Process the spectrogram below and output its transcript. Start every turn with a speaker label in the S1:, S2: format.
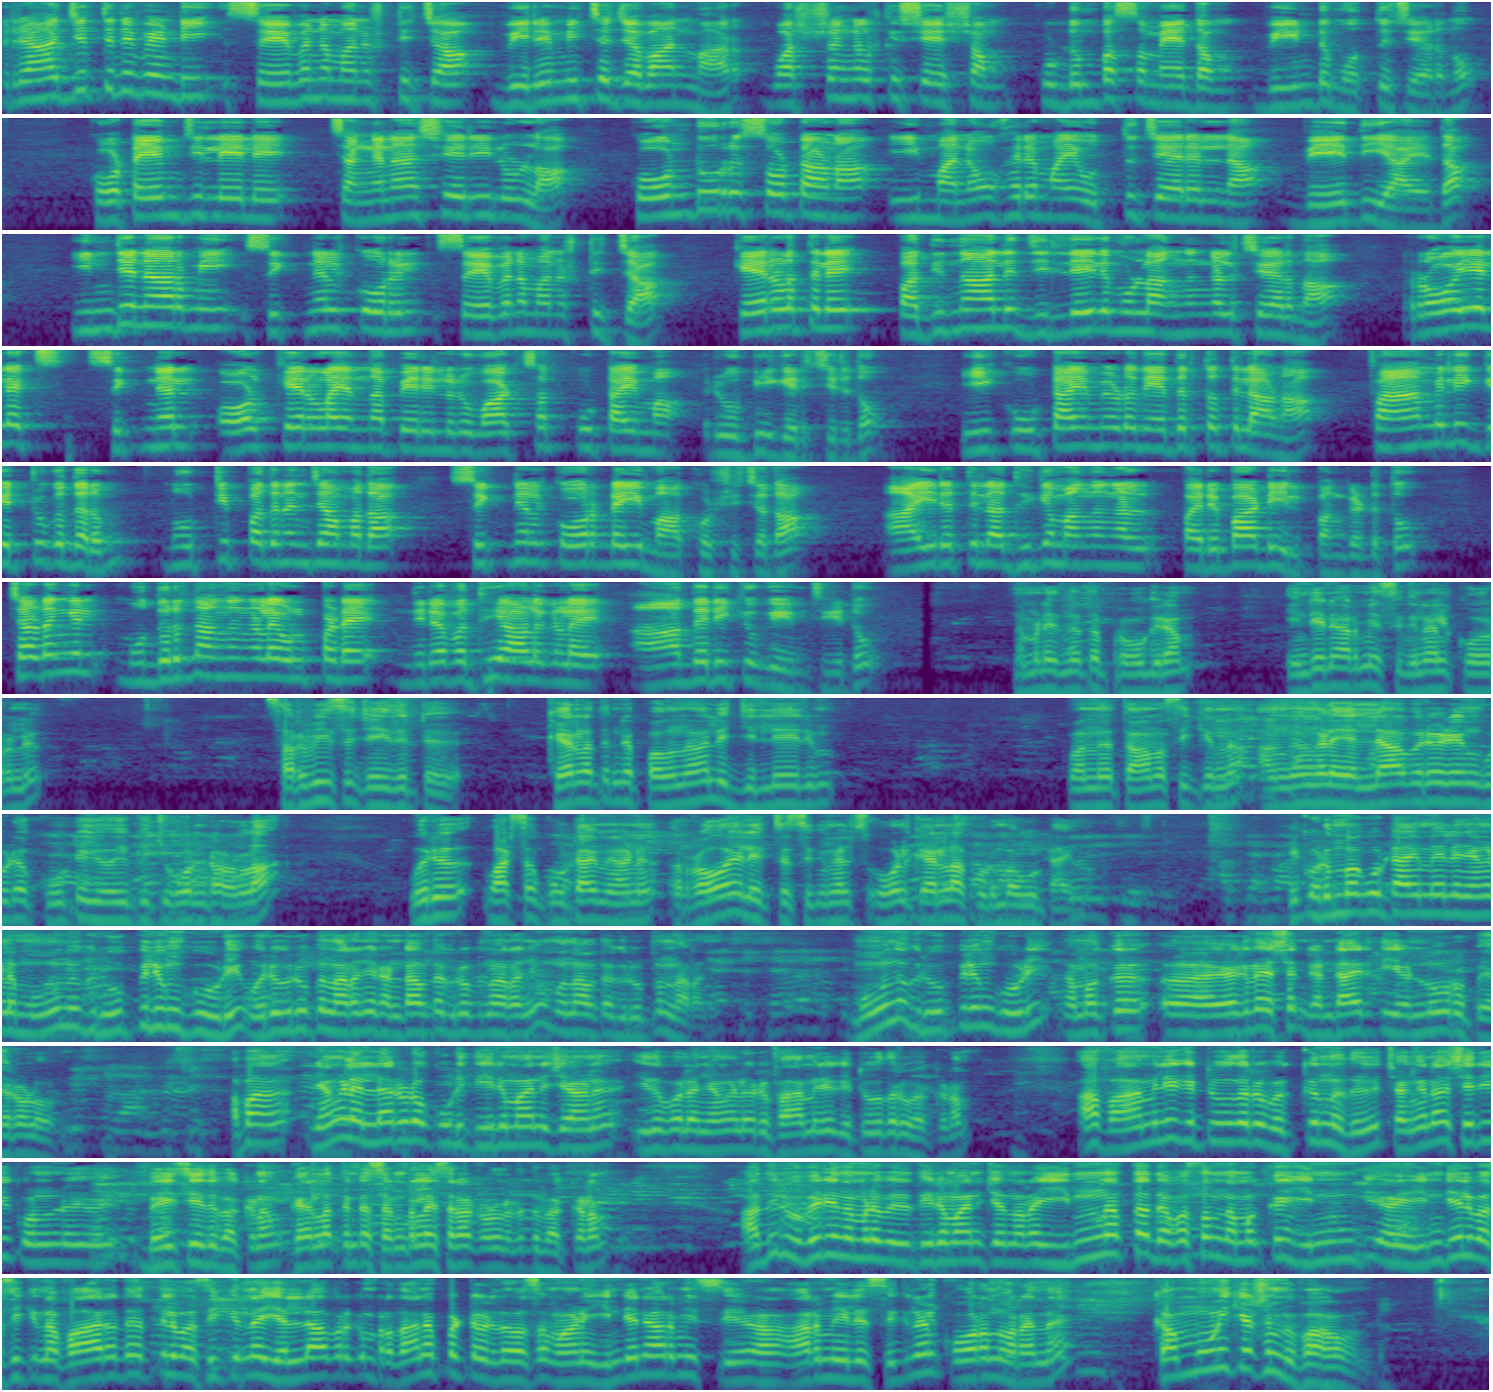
S1: രാജ്യത്തിനു വേണ്ടി സേവനമനുഷ്ഠിച്ച വിരമിച്ച ജവാന്മാർ വർഷങ്ങൾക്ക് ശേഷം കുടുംബസമേതം വീണ്ടും ഒത്തുചേർന്നു. കോട്ടയം ജില്ലയിലെ ചങ്ങനാശ്ശേരിയിലുള്ള കോണ്ടൂർ റിസോർട്ടാണ് ഈ മനോഹരമായ ഒത്തുചേരലിന് വേദിയായത്. ഇന്ത്യൻ ആർമി സിഗ്നൽ കോറിൽ സേവനമനുഷ്ഠിച്ച കേരളത്തിലെ പതിനാല് ജില്ലയിലുമുള്ള അംഗങ്ങൾ ചേർന്ന royal ex signal all Kerala എന്ന പേരിൽ ഒരു വാട്സപ്പ് കൂട്ടായ്മ രൂപീകരിച്ചിരുന്നു. ഈ കൂട്ടായ്മയുടെ നേതൃത്വത്തിലാണ് ഫാമിലി ഗെറ്റ് ടുഗദറും നൂറ്റി പതിനഞ്ചാമത് സിഗ്നൽ കോർ ഡേയും ആഘോഷിച്ചത്. ആയിരത്തിലധികം അംഗങ്ങൾ പരിപാടിയിൽ പങ്കെടുത്തു. ചടങ്ങിൽ മുതിർന്ന അംഗങ്ങളെ ഉൾപ്പെടെ നിരവധി ആളുകളെ ആദരിക്കുകയും ചെയ്തു.
S2: നമ്മുടെ ഇന്നത്തെ പ്രോഗ്രാം ഇന്ത്യൻ ആർമി സിഗ്നൽ കോറിൽ സർവീസ് ചെയ്തിട്ട് കേരളത്തിന്റെ പതിനാല് ജില്ലയിലും വന്ന് താമസിക്കുന്ന അംഗങ്ങളെ എല്ലാവരുടെയും കൂടെ കൂട്ടി യോജിപ്പിച്ചുകൊണ്ടുള്ള ഒരു വാട്സപ്പ് കൂട്ടായ്മയാണ് royal ex signals all Kerala കുടുംബ കൂട്ടായ്മ. ഈ കുടുംബ കൂട്ടായ്മയിൽ ഞങ്ങൾ മൂന്ന് ഗ്രൂപ്പിലും കൂടി ഒരു ഗ്രൂപ്പ് നിറഞ്ഞു രണ്ടാമത്തെ ഗ്രൂപ്പ് നിറഞ്ഞു മൂന്നാമത്തെ ഗ്രൂപ്പ് നിറഞ്ഞു. മൂന്ന് ഗ്രൂപ്പിലും കൂടി നമുക്ക് ഏകദേശം രണ്ടായിരത്തി എണ്ണൂറ് പേരോളം ഉണ്ട്. അപ്പോൾ ഞങ്ങൾ എല്ലാവരും കൂടെ തീരുമാനിച്ചാണ് ഇതുപോലെ ഞങ്ങളൊരു ഫാമിലി ഗെറ്റ് ടുഗദർ വെക്കണം. ആ ഫാമിലി ഗെറ്റ് ടുഗദർ വെക്കുന്നത് ചങ്ങനാശ്ശേരി കൊണ്ട് ബേസ് ചെയ്ത് വെക്കണം. കേരളത്തിന്റെ സെൻട്രലൈസ്ഡ് ആയിട്ടുള്ളിടത്ത് വെക്കണം. അതിലുപരി നമ്മൾ തീരുമാനിച്ചെന്ന് പറഞ്ഞാൽ ഇന്നത്തെ ദിവസം നമുക്ക് ഇന്ത്യ ഇന്ത്യയിൽ വസിക്കുന്ന ഭാരതത്തിൽ വസിക്കുന്ന എല്ലാവർക്കും പ്രധാനപ്പെട്ട ഒരു ദിവസമാണ് ഇന്ത്യൻ ആർമി ആർമിയിൽ സിഗ്നൽ കോർ എന്ന് പറയുന്ന കമ്മ്യൂണിക്കേഷൻ വിഭാഗമുണ്ട്.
